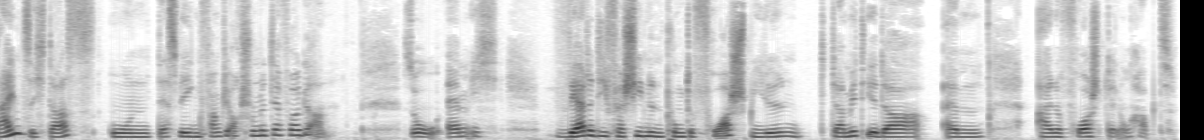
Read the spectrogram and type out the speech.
reimt sich das und deswegen fangen wir auch schon mit der Folge an. So, ähm, ich werde die verschiedenen Punkte vorspielen, damit ihr da ähm, eine Vorstellung habt.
